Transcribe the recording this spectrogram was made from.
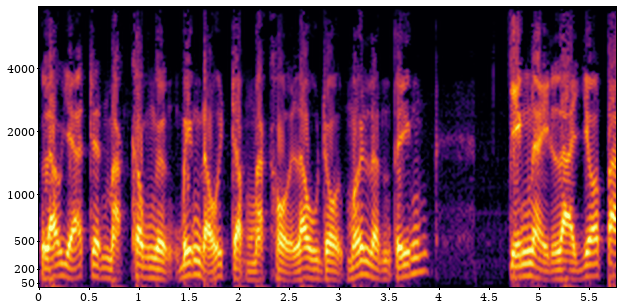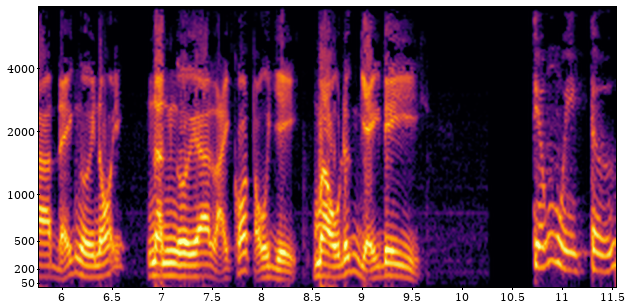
Lão giả trên mặt không ngừng biến đổi trầm mặt hồi lâu rồi mới lên tiếng. Chuyện này là do ta để ngươi nói, nên ngươi à, lại có tội gì, mau đứng dậy đi. Tiểu nguy Tử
